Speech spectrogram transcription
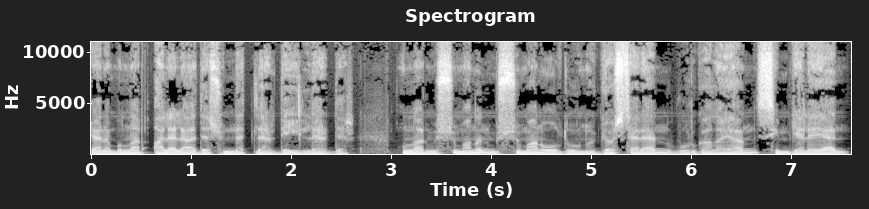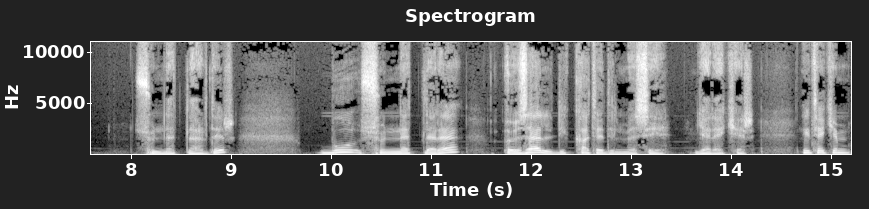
Yani bunlar alelade sünnetler değillerdir. Bunlar Müslümanın Müslüman olduğunu gösteren, vurgalayan, simgeleyen sünnetlerdir. Bu sünnetlere özel dikkat edilmesi gerekir. Nitekim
